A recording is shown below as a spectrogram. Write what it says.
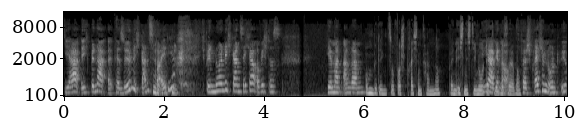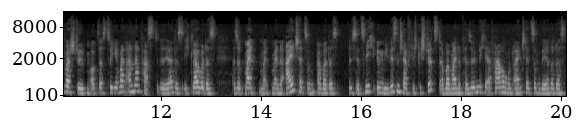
Ja, ich bin da äh, persönlich ganz bei dir. Ich bin nur nicht ganz sicher, ob ich das jemand anderem unbedingt so versprechen kann, ne? Wenn ich nicht die Note ja, genau. selber. Versprechen und überstülpen, ob das zu jemand anderem passt. Ja, das, ich glaube, dass, also mein, mein, meine Einschätzung, aber das ist jetzt nicht irgendwie wissenschaftlich gestützt, aber meine persönliche Erfahrung und Einschätzung wäre, dass,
